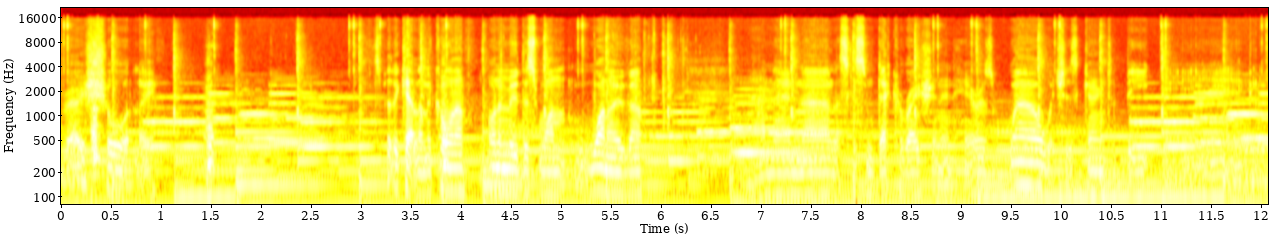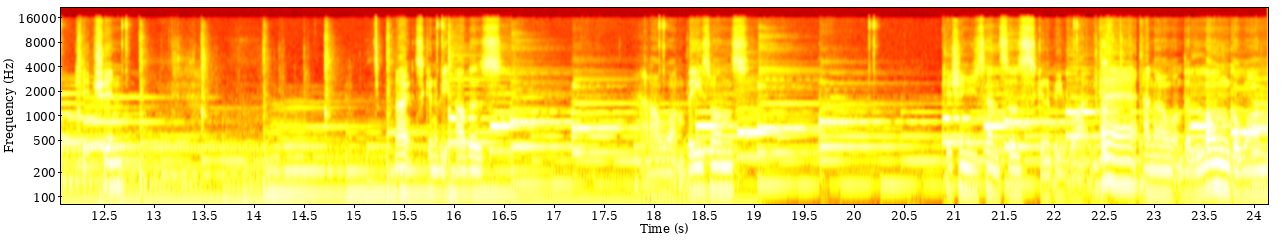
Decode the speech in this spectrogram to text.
very shortly. Let's put the kettle in the corner. I want to move this one one over. Let's get some decoration in here as well, which is going to be in kitchen. No, it's going to be others. And I want these ones. Kitchen utensils is going to be right there. And I want the longer one.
